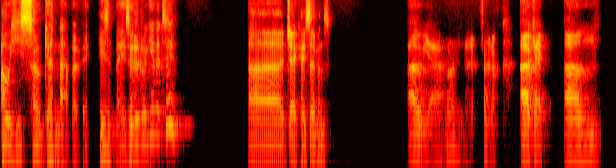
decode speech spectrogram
Oh, he's so good in that movie. He's amazing. Who did we give it to? Uh, J.K. Simmons. Oh yeah, all right, no, fair enough. Okay, um,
